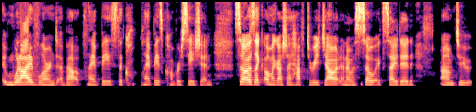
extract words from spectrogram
and what I've learned about plant based, the plant based conversation. So I was like, oh my gosh, I have to reach out, and I was so excited um, to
